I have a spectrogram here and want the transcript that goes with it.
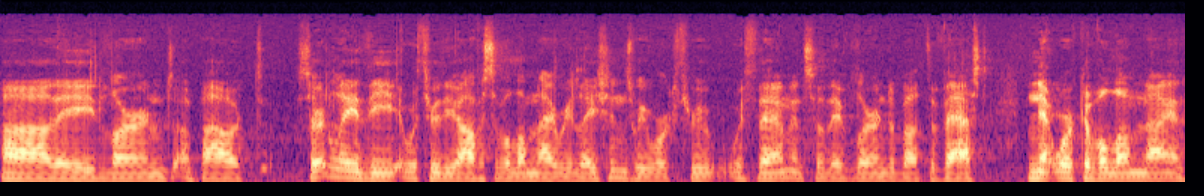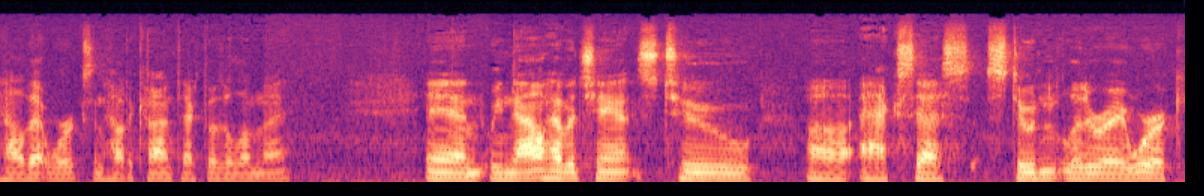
uh, they learned about, certainly the, through the Office of Alumni Relations, we worked through with them, and so they've learned about the vast network of alumni and how that works and how to contact those alumni. And we now have a chance to uh, access student literary work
